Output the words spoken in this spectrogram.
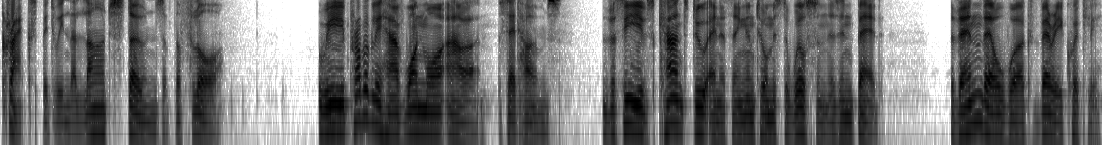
cracks between the large stones of the floor, We probably have one more hour. said Holmes. The thieves can't do anything until Mr. Wilson is in bed. Then they'll work very quickly.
